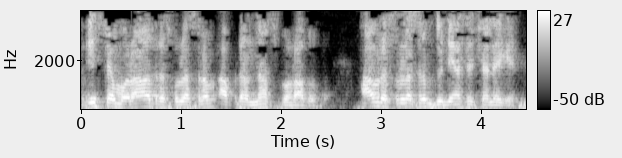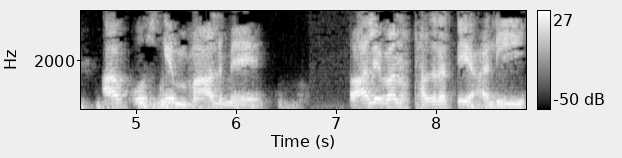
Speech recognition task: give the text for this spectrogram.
اس سے مراد رسول اللہ علیہ وسلم اپنا نفس مراد ہوتا ہے۔ اب رسول اللہ علیہ وسلم دنیا سے چلے گئے۔ اب اس کے مال میں غالباً حضرت علی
